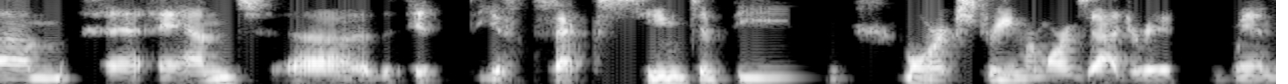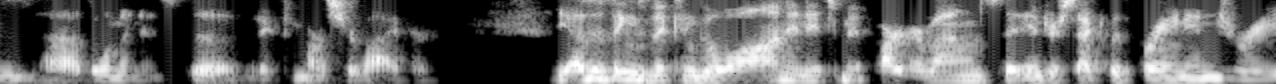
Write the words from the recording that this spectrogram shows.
um, and uh, it, the effects seem to be more extreme or more exaggerated when uh, the woman is the victim or survivor. The other things that can go on in intimate partner violence that intersect with brain injury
